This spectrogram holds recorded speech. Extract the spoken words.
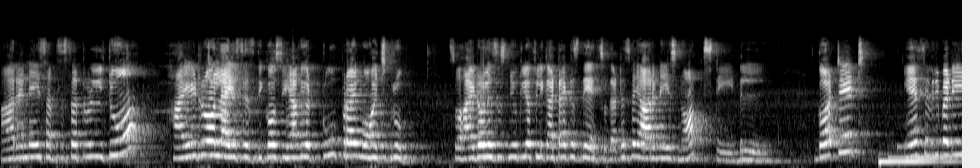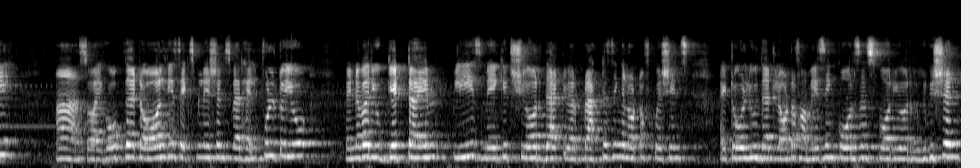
RNA is susceptible to hydrolysis because you have your 2 prime OH group. So hydrolysis nucleophilic attack is there. So that is why RNA is not stable. Got it? Yes everybody? Ah, so I hope that all these explanations were helpful to you. Whenever you get time, please make it sure that you are practicing a lot of questions I told you that lot of amazing courses for your revision,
